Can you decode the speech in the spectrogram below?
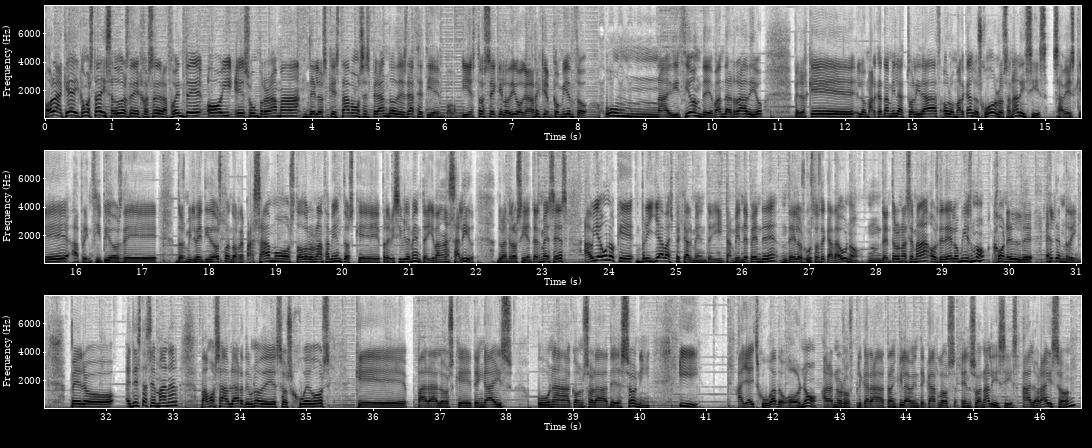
Hola, ¿qué hay? ¿Cómo estáis? Saludos de José de la Fuente. Hoy es un programa de los que estábamos esperando desde hace tiempo. Y esto sé que lo digo cada vez que comienzo una edición de Banda al Radio, pero es que lo marca también la actualidad o lo marcan los juegos, los análisis. Sabéis que a principios de 2022, cuando repasamos todos los lanzamientos que previsiblemente iban a salir durante los siguientes meses, había uno que brillaba especialmente y también depende de los gustos de cada uno. Dentro de una semana os diré lo mismo con el de Elden Ring. Pero en esta semana vamos a hablar de uno de esos juegos que para los que tengáis una consola de Sony y hayáis jugado o no, ahora nos lo explicará tranquilamente Carlos en su análisis, al Horizon.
